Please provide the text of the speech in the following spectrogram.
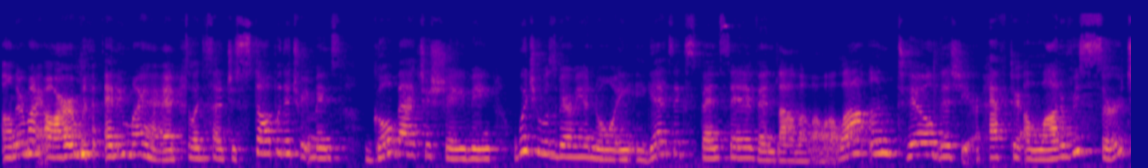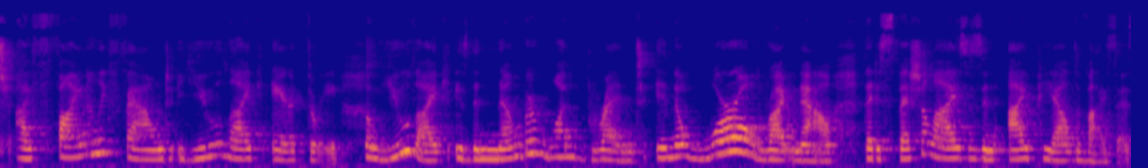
under my arm and in my head. So I decided to stop with the treatments, go back to shaving, which was very annoying. It gets expensive and la la la la la until this year. After a lot of research, I finally found Ulike Air 3. So Ulike is the number one brand in the world right now that specializes in IPL devices.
